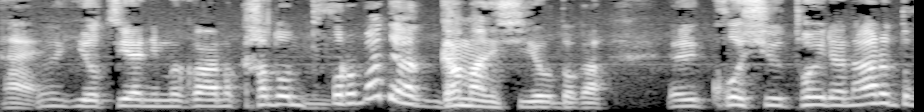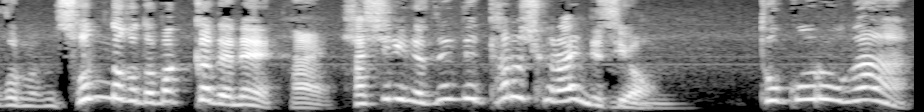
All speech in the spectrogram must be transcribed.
はい。四谷に向かうあの角のところまでは我慢しようとか、えー公衆トイレのあるところも、そんなことばっかでね、はい。走りが全然楽しくないんですよ。うんところが、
